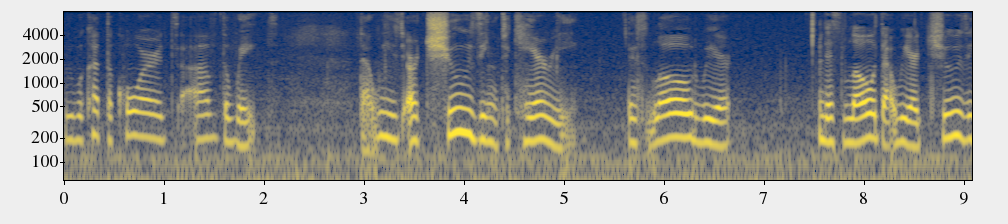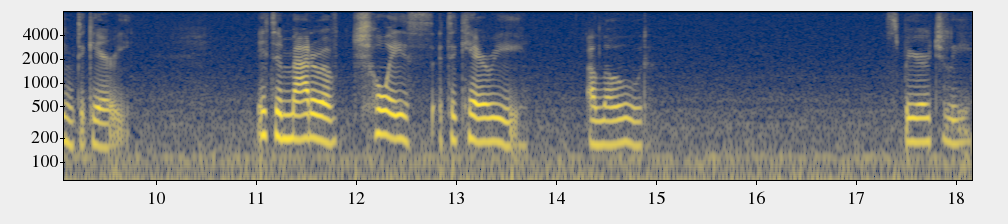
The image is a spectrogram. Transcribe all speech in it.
We would cut the cords of the weight that we are choosing to carry. This load we are this load that we are choosing to carry. It's a matter of choice to carry a load spiritually.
